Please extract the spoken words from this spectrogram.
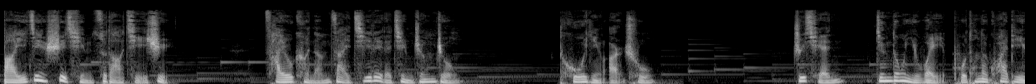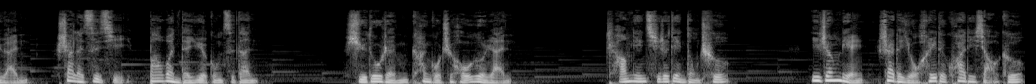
把一件事情做到极致，才有可能在激烈的竞争中脱颖而出。之前，京东一位普通的快递员晒了自己八万的月工资单，许多人看过之后愕然。常年骑着电动车，一张脸晒得黝黑的快递小哥，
